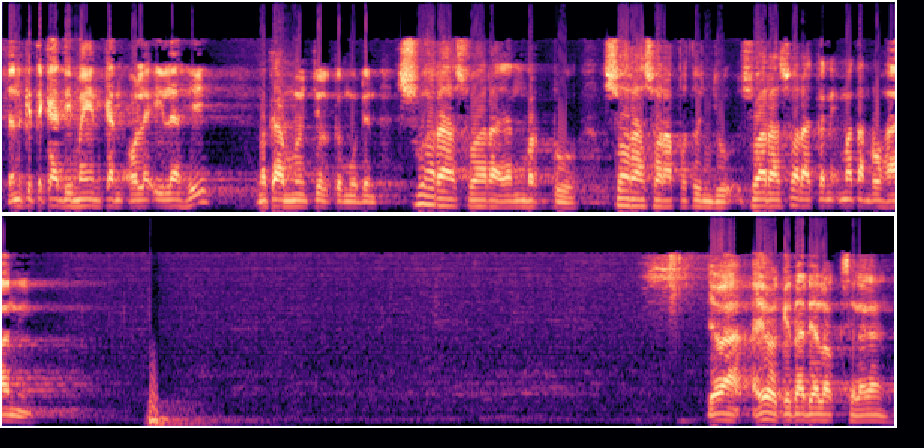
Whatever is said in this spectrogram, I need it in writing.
Dan ketika dimainkan oleh ilahi, maka muncul kemudian suara-suara yang merdu, suara-suara petunjuk, suara-suara kenikmatan rohani. Coba, ayo kita dialog, silakan.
